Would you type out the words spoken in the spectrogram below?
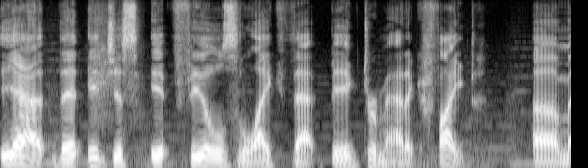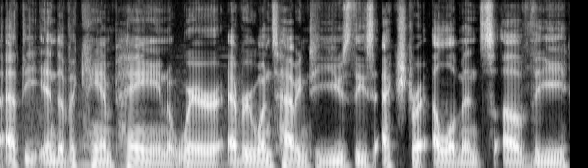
yeah that it just it feels like that big dramatic fight um, at the end of a campaign where everyone's having to use these extra elements of the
